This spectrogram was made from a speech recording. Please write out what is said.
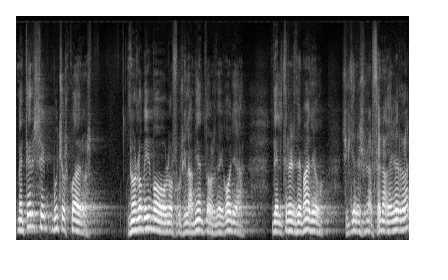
meterse muchos cuadros. No es lo mismo los fusilamientos de Goya del 3 de mayo si quieres una escena de guerra,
